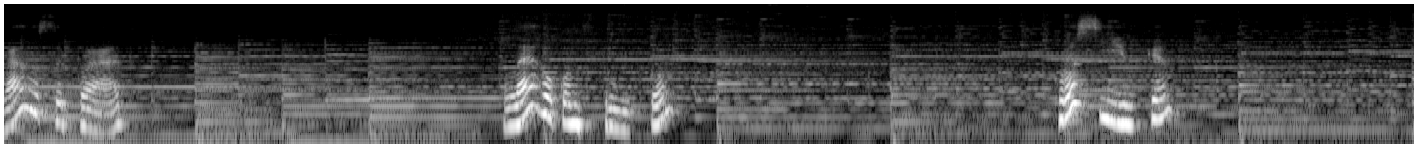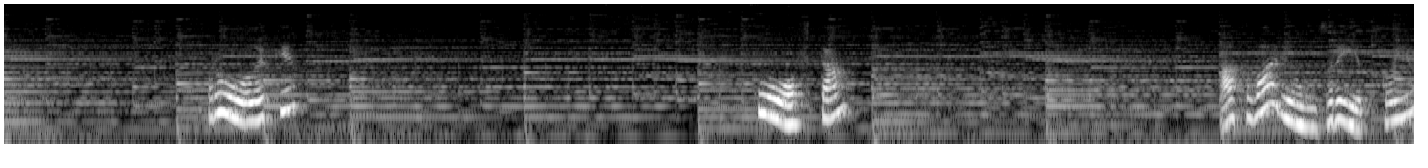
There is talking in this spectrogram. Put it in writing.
велосипед, лего-конструктор, кросівки, ролики, кофта, акваріум з рибкою,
